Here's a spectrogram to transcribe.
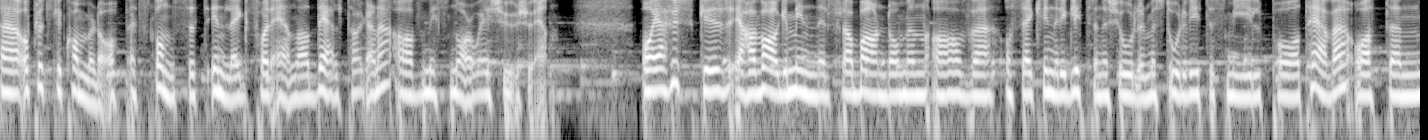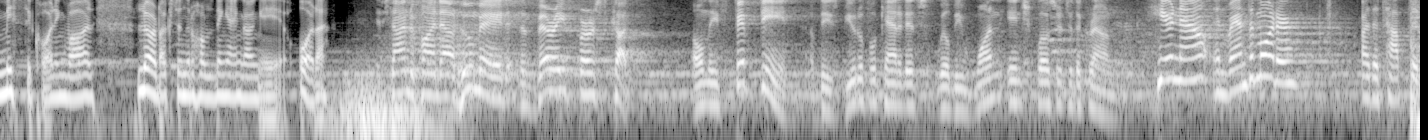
eh, og plutselig kommer det opp et sponset innlegg for en av deltakerne av Miss Norway 2021. Og jeg husker, jeg har vage minner fra barndommen av eh, å se kvinner i glitrende kjoler med store hvite smil på TV, og at en missekåring var lørdagsunderholdning en gang i året. It's time to find out who made the very first cut. Only 15 of these beautiful candidates will be one inch closer to the crown. Here now, in random order, are the top 15.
